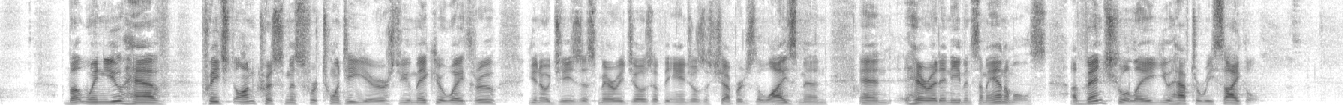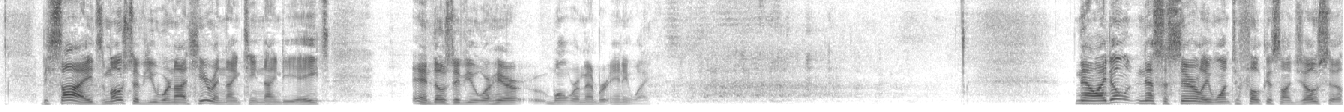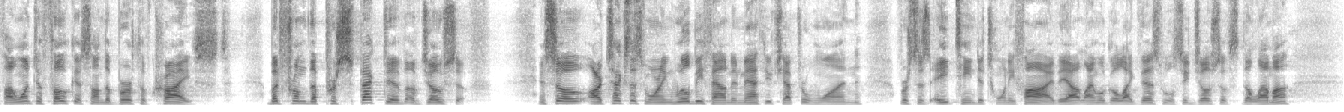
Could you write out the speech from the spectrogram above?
But when you have preached on Christmas for 20 years, you make your way through, you know, Jesus, Mary, Joseph, the angels, the shepherds, the wise men, and Herod, and even some animals. Eventually, you have to recycle. Besides, most of you were not here in 1998, and those of you who were here won't remember anyway. Now, I don't necessarily want to focus on Joseph. I want to focus on the birth of Christ, but from the perspective of Joseph. And so our text this morning will be found in Matthew chapter 1, verses 18 to 25. The outline will go like this We'll see Joseph's dilemma,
